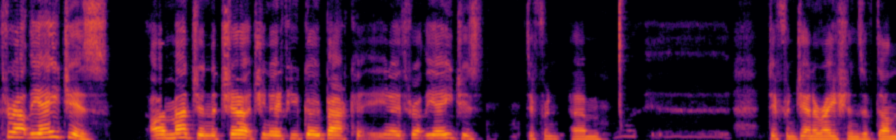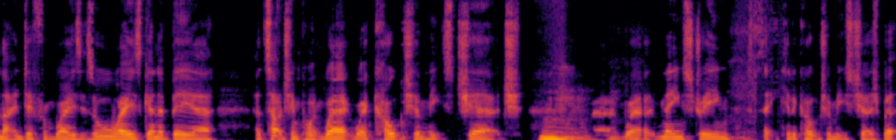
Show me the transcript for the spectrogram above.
throughout the ages, I imagine the church. You know, if you go back, you know, throughout the ages, different um, different generations have done that in different ways. It's always going to be a, a touching point where where culture meets church, mm. uh, where mainstream secular culture meets church. But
